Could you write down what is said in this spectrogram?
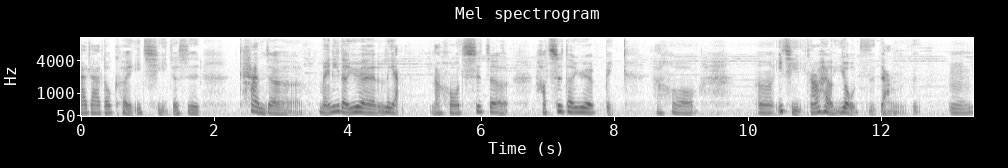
大家都可以一起就是。看着美丽的月亮，然后吃着好吃的月饼，然后嗯一起，然后还有柚子这样子，嗯，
